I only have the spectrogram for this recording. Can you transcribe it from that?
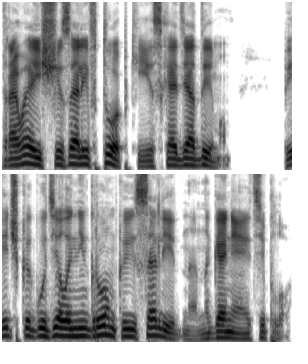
дрова исчезали в топке, исходя дымом. Печка гудела негромко и солидно, нагоняя тепло.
